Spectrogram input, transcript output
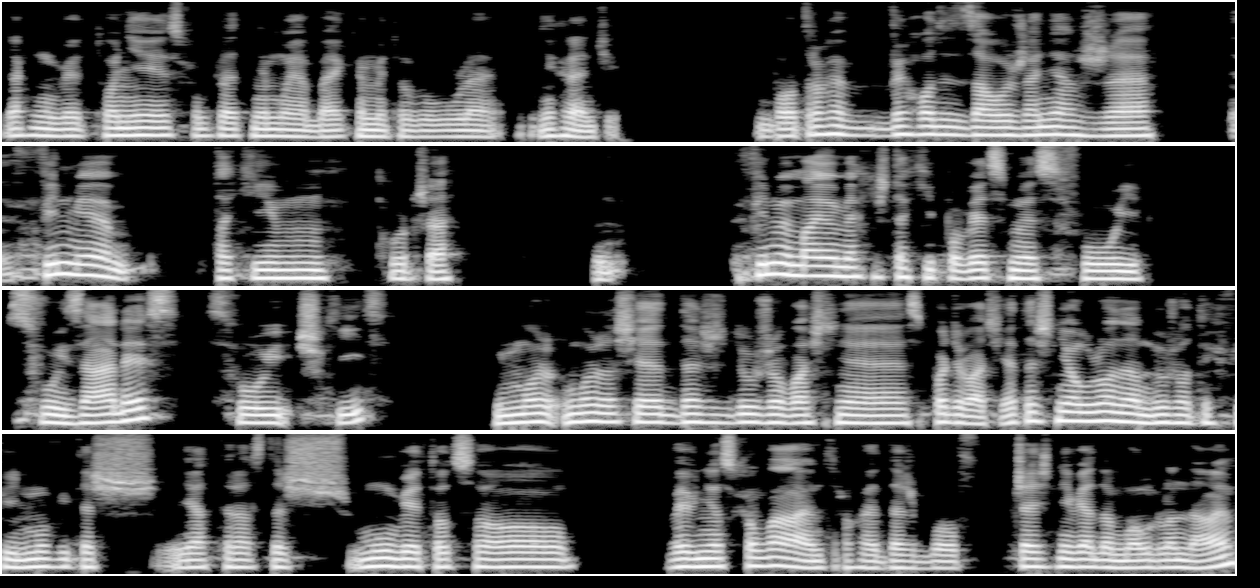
jak mówię, to nie jest kompletnie moja bajka, mnie to w ogóle nie kręci. Bo trochę wychodzę z założenia, że w filmie takim, kurczę, filmy mają jakiś taki, powiedzmy, swój, swój zarys, swój szkic i mo można się też dużo właśnie spodziewać. Ja też nie oglądam dużo tych filmów i też, ja teraz też mówię to, co wywnioskowałem trochę też, bo wcześniej wiadomo, oglądałem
